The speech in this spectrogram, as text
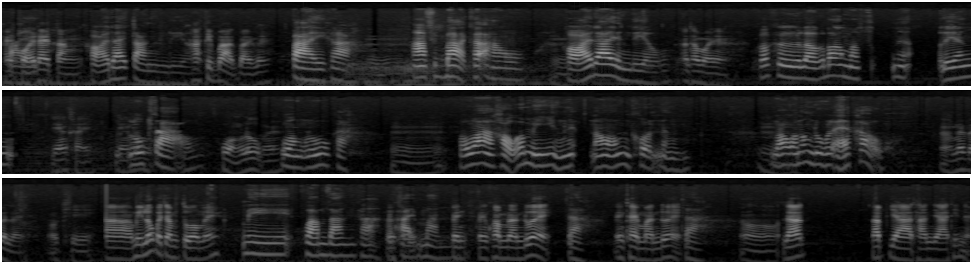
ให้ไปขอให้ได้ตังค์ขอให้ได้ตังค์อย่างเดียว ห้าสิบบาทไปไหมไปค่ะอืมห้าสิบบาทก็เอามขอให้ได้อย่างเดียว อะทำไมอะก็คือเราก็ต้องมาเนี่ยเลี้ยงเลี้ยงใครเลี้ยงลูกสาวห่วงลูกนะห่วงลูกค่ะอืม เพราะว่าเขาก็มีอย่างเนี้ยน้องอีกคนหนึ่งอืมเราก็ต้องดูแลเขาอ่าไม่เป็นไร โอเคอ่ามีโรคประจำตัวไหม มีความดันค่ะเป็น ไขมันเป็นเป็นความดันด้วย จ้ะเป็นไขมันด้วยจ้ะอ๋อแล้วรับยาทานยาที่ไหน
